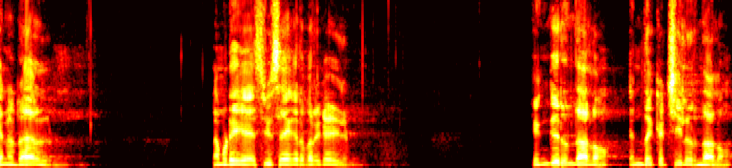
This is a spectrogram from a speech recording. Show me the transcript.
ஏனென்றால் நம்முடைய எஸ் வி சேகர் அவர்கள் எங்கே இருந்தாலும் எந்த கட்சியில் இருந்தாலும்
